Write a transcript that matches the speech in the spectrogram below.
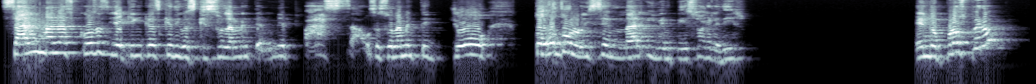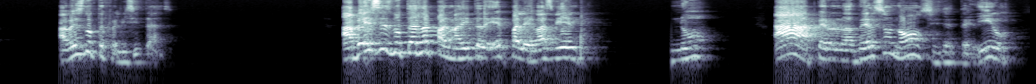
Salen mal las cosas y a quién crees que digo, es que solamente a mí me pasa, o sea, solamente yo todo lo hice mal y me empiezo a agredir. En lo próspero, a veces no te felicitas. A veces no te das la palmadita de, épale, vas bien. No. Ah, pero lo adverso no, si te, te digo.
